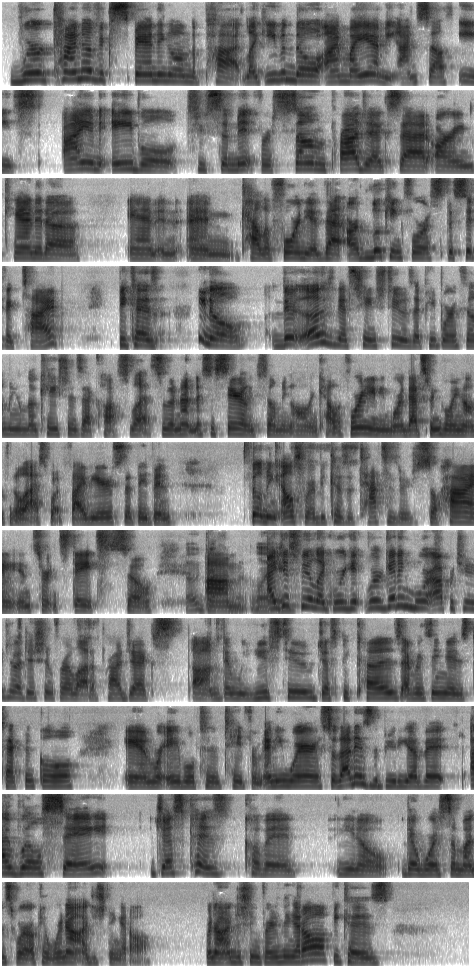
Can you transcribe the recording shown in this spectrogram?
we're kind of expanding on the pot. Like, even though I'm Miami, I'm Southeast, I am able to submit for some projects that are in Canada and in, and California that are looking for a specific type because, you know, the other thing that's changed too is that people are filming in locations that cost less. So they're not necessarily filming all in California anymore. That's been going on for the last, what, five years that they've been filming elsewhere because the taxes are just so high in certain states. So oh, um, I just feel like we're get, we're getting more opportunity to audition for a lot of projects um, than we used to, just because everything is technical and we're able to tape from anywhere. So that is the beauty of it. I will say, just because COVID, you know, there were some months where okay, we're not auditioning at all. We're not auditioning for anything at all because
